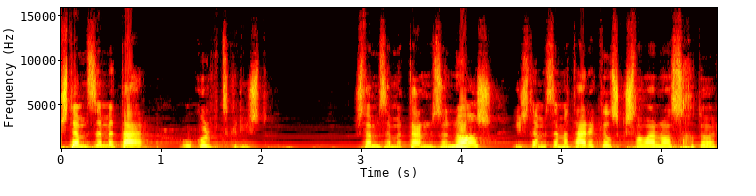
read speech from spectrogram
estamos a matar o corpo de Cristo. Estamos a matar-nos a nós e estamos a matar aqueles que estão ao nosso redor.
